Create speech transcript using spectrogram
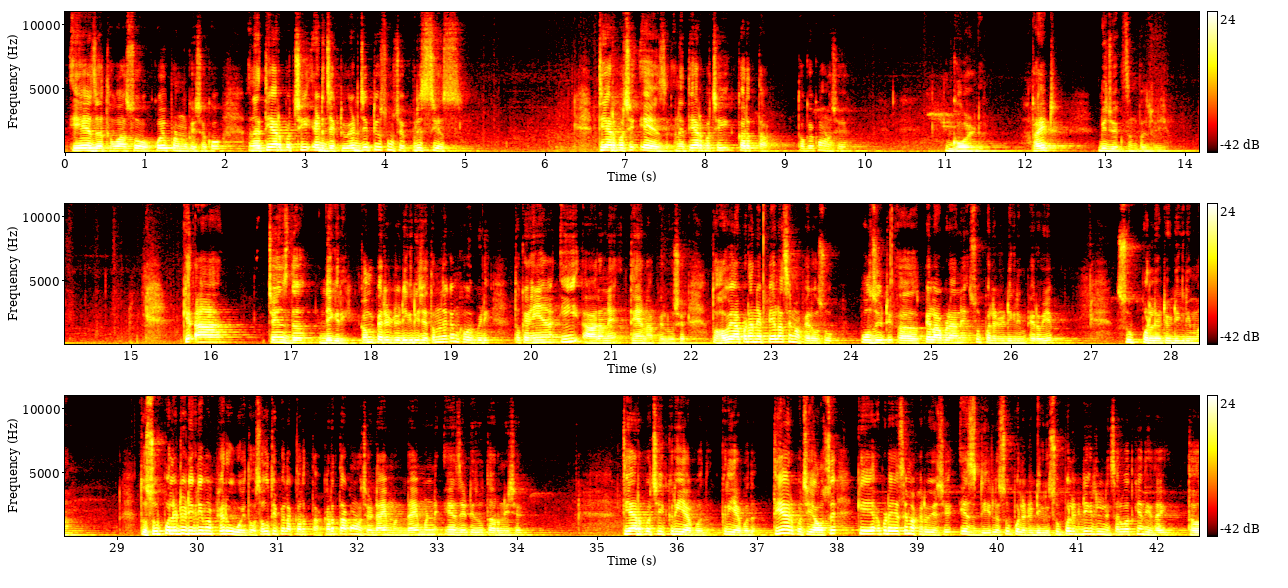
એઝ અથવા સો કોઈ પણ મૂકી શકો. અને ત્યાર પછી એડજેક્ટિવ એડજેક્ટિવ શું છે? પ્રિસિયસ ત્યાર પછી એઝ અને ત્યાર પછી કરતા. તો કે કોણ છે? ગોલ્ડ. રાઈટ? બીજું એક્ઝામ્પલ જોઈએ. કે આ change the degree comparative degree છે. તમને કેમ ખબર પડી? તો કે અહીંયા ઈ આર અને ધ્યાન આપેલું છે. તો હવે આપણે આને પહેલાં શેમાં ફેરવશું? પોઝિટિવ પહેલાં આપણે આને સુપરલેટિવ ડિગ્રીમાં ફેરવીએ. સુપરલેટિવ ડિગ્રીમાં તો સુપરલેટિવ ડિગ્રીમાં ફેરવવું હોય તો સૌથી પહેલાં કરતા. કરતા કોણ છે? Diamond diamond as it is ઉતારવાની છે. ત્યાર પછી ક્રિયાપદ ક્રિયાપદ. ત્યાર પછી આવશે કે આપણે શેમાં ફેરવીએ છીએ? એસડી એટલે સુપરલેટિવ ડિગ્રી સુપરલેટિવ ડિગ્રીની શરૂઆત ક્યાંથી થાય? ધ.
